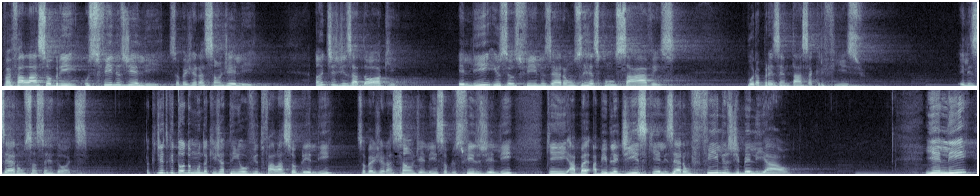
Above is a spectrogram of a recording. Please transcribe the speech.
vai falar sobre os filhos de Eli, sobre a geração de Eli. Antes de Zadok, Eli e os seus filhos eram os responsáveis por apresentar sacrifício. Eles eram sacerdotes. Eu acredito que todo mundo aqui já tenha ouvido falar sobre Eli, sobre a geração de Eli, sobre os filhos de Eli, que a, Bíblia diz que eles eram filhos de Belial. E Eli,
